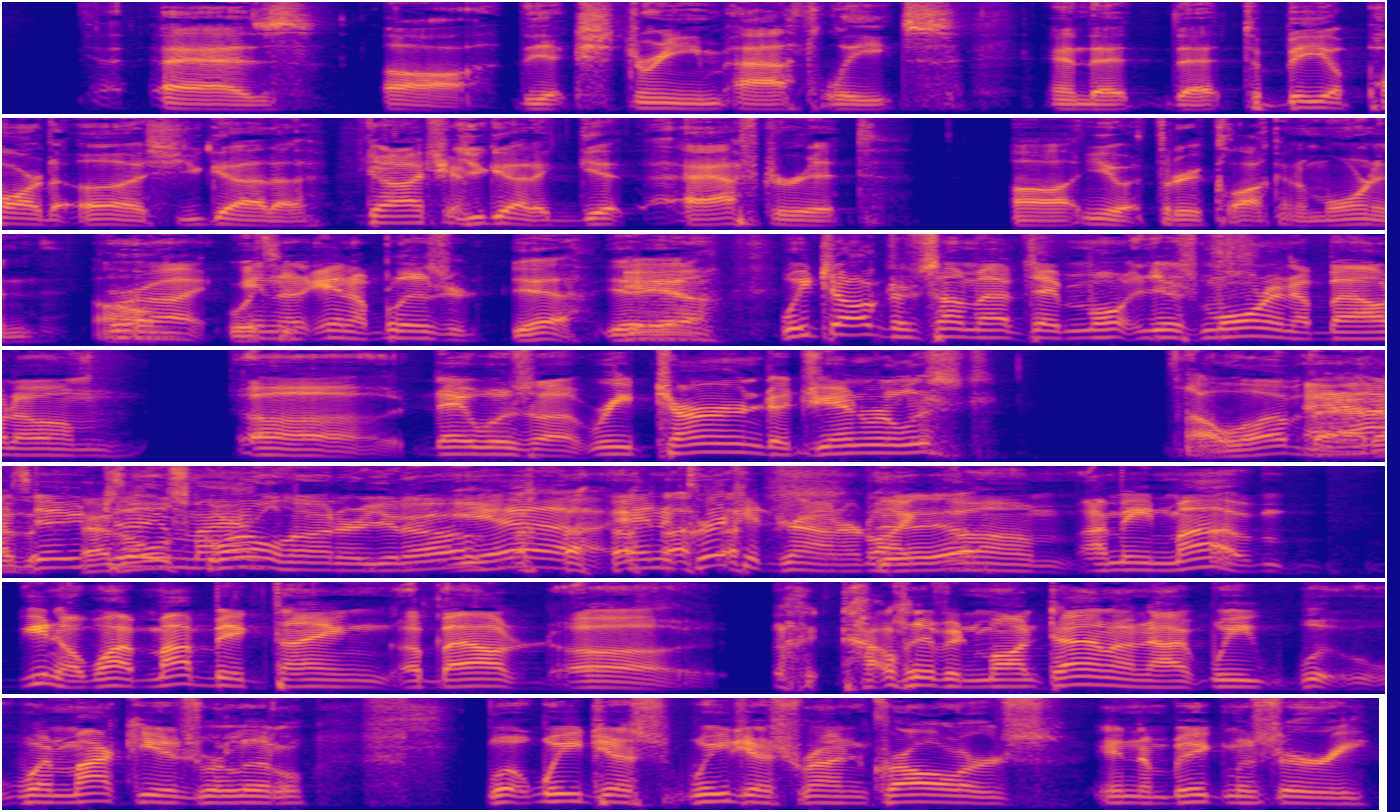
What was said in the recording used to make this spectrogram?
as uh, the extreme athletes, and that that to be a part of us, you gotta Gotcha. you gotta get after it. Uh, you know, at three o'clock in the morning, um, right in a, in a blizzard. yeah, yeah, yeah, We talked to some out there mo- this morning about um uh there was a return to generalist. I love that I as, a, do as too, old man. squirrel hunter. You know, Yeah, and the cricket drowner. Like Yeah, yeah. um I mean my you know my my big thing about uh I live in Montana and I we, we when my kids were little, well we just we just run crawlers in the big Missouri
